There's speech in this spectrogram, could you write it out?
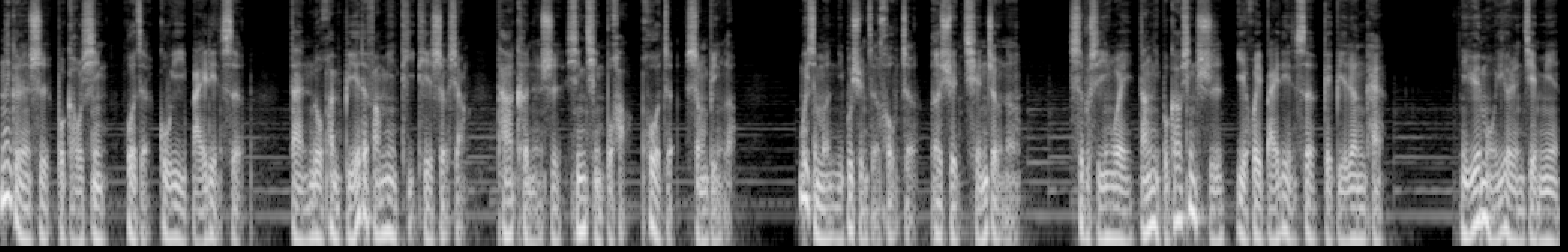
那个人是不高兴或者故意摆脸色。但若换别的方面体贴设想，他可能是心情不好或者生病了。为什么你不选择后者而选前者呢？是不是因为当你不高兴时也会摆脸色给别人看？你约某一个人见面，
